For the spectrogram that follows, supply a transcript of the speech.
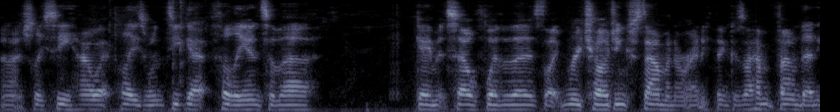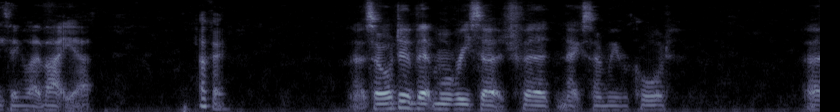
and actually see how it plays once you get fully into the game itself. Whether there's like recharging stamina or anything, because I haven't found anything like that yet. Okay. Uh, so I'll do a bit more research for next time we record. Uh,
